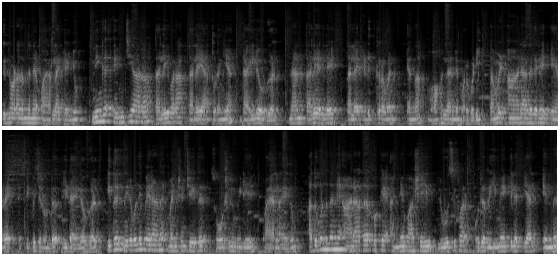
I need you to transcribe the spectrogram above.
ഇതിനോടകം തന്നെ വൈറലായി കഴിഞ്ഞു. നിങ്ങ എം ജി ആറ തലൈവറ തലയ തുടങ്ങിയ ഡയലോഗുകൾ ഞാൻ തലയല്ലേ തല എടുക്കറവൻ എന്ന മോഹൻലാലിന്റെ മറുപടി തമിഴ് ആരാധകരെ ഏറെ രസിപ്പിച്ചിട്ടുണ്ട് ഈ ഡയലോഗുകൾ ഇത് നിരവധി പേരാണ് മെൻഷൻ ചെയ്ത് സോഷ്യൽ മീഡിയയിൽ വൈറലായതും അതുകൊണ്ട് തന്നെ ആരാധകർക്കൊക്കെ അന്യഭാഷയിൽ ലൂസിഫർ ഒരു റീമേക്കിലെത്തിയാൽ എന്ന്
